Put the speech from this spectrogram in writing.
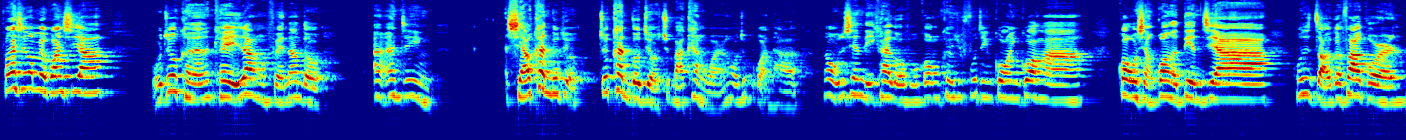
分开行动没有关系啊，我就可能可以让 Fernando 安安静静，想要看多久就看多久，去把它看完，然后我就不管他了。那我就先离开罗浮宫，可以去附近逛一逛啊，逛我想逛的店家啊，或是找一个法国人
